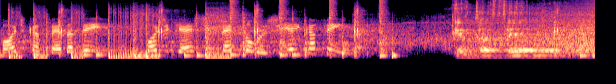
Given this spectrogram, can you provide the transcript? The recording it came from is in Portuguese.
Pode Café da TI. Podcast Tecnologia e Cafeína. Quer café?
